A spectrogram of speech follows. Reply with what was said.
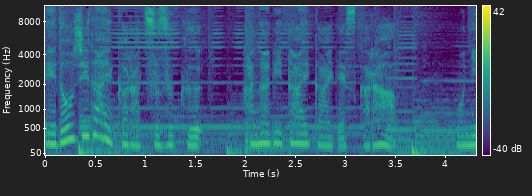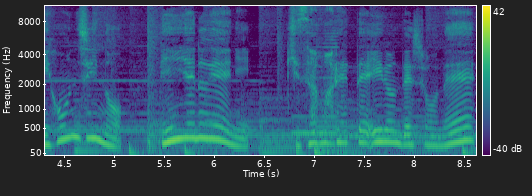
江戸時代から続く花火大会ですからもう日本人の DNA に刻まれているんでしょうね、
